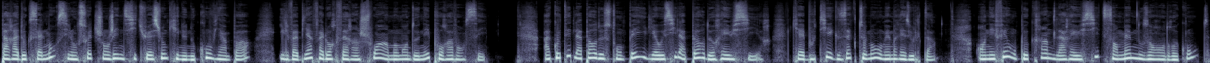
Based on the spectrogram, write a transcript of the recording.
Paradoxalement, si l'on souhaite changer une situation qui ne nous convient pas, il va bien falloir faire un choix à un moment donné pour avancer. À côté de la peur de se tromper, il y a aussi la peur de réussir, qui aboutit exactement au même résultat. En effet, on peut craindre la réussite sans même nous en rendre compte.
